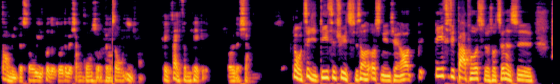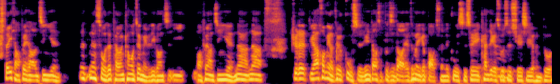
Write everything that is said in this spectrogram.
稻米的收益或者说这个乡公所的收益哈，可以再分配给所有的项目。那我自己第一次去池上是二十年前，然后第第一次去大坡池的时候，真的是非常非常的惊艳。那那是我在台湾看过最美的地方之一哦，非常惊艳。那那觉得原来后面有这个故事，因为当时不知道有这么一个保存的故事，所以看这个书是学习了很多。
